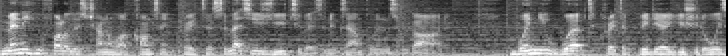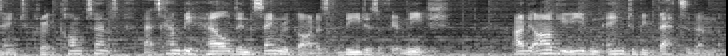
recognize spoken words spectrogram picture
Many who follow this channel are content creators so let's use YouTube as an example in this regard. When you work to create a video you should always aim to create content that can be held in the same regard as the leaders of your niche. I'd argue even aim to be better than them.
